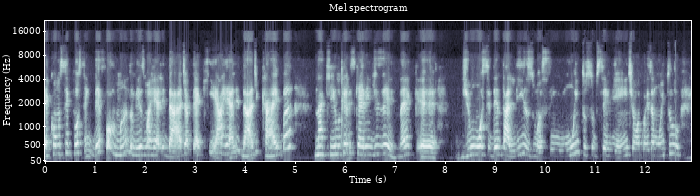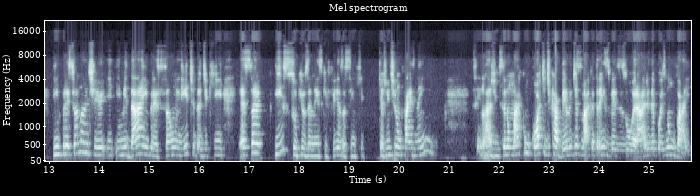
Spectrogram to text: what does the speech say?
é como se fossem deformando mesmo a realidade até que a realidade caiba naquilo que eles querem dizer, né? É, de um ocidentalismo assim muito subserviente, é uma coisa muito impressionante e, e, me dá a impressão nítida de que essa isso que o Zelensky fez, assim, que, que a gente não faz nem sei lá, gente, você não marca um corte de cabelo e desmarca três vezes o horário e depois não vai,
